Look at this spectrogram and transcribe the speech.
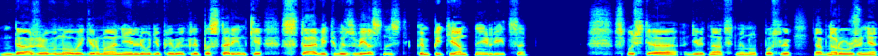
Даже в Новой Германии люди привыкли по старинке ставить в известность компетентные лица. Спустя 19 минут после обнаружения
